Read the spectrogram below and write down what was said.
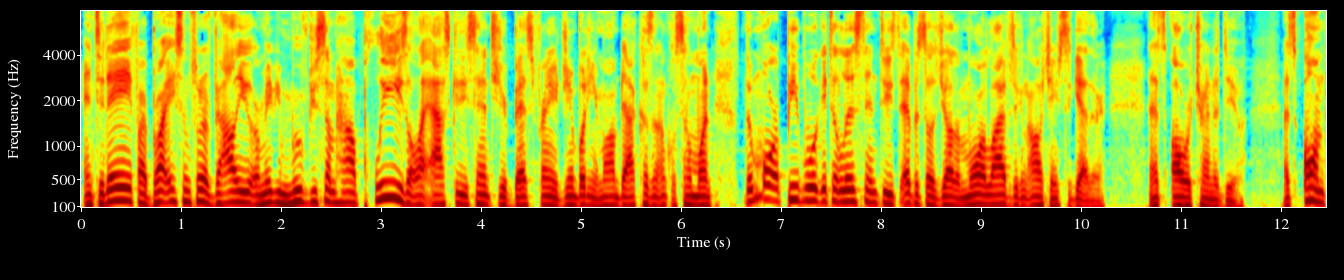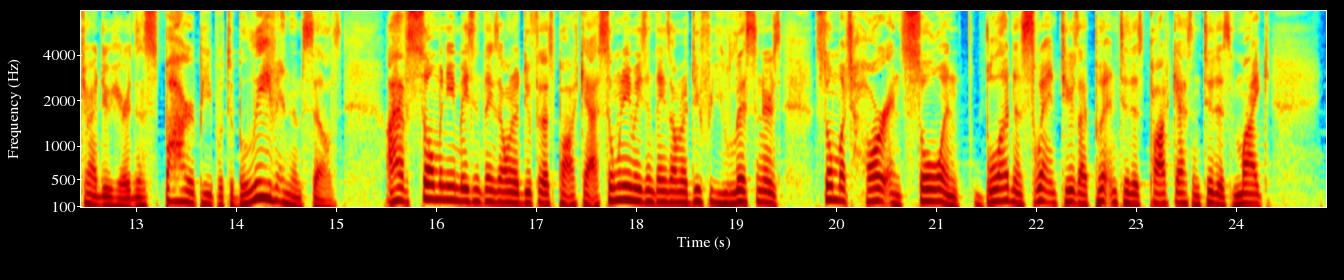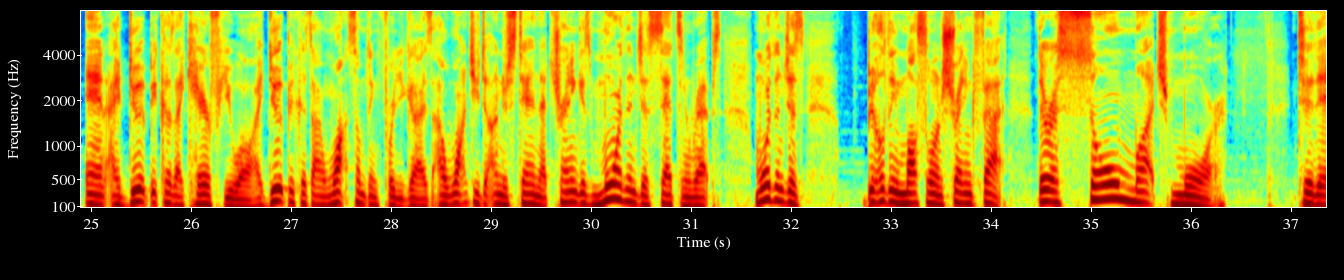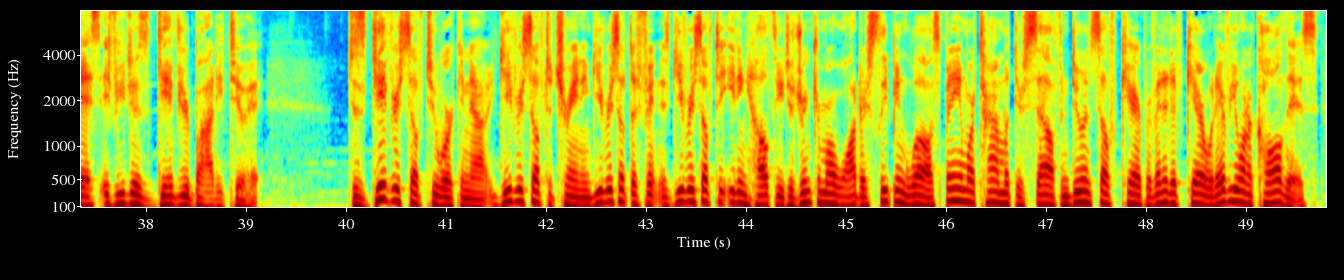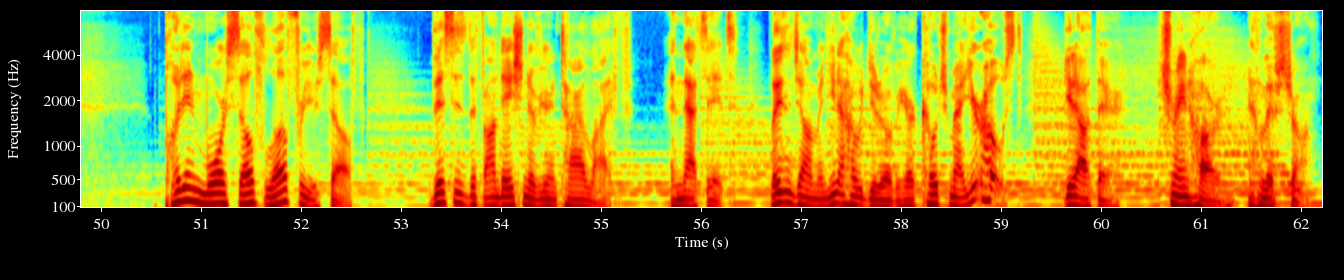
And today, if I brought you some sort of value or maybe moved you somehow, please, all I ask is you send it to your best friend, your gym buddy, your mom, dad, cousin, uncle, someone. The more people will get to listen to these episodes, y'all, the more lives we can all change together. And that's all we're trying to do. That's all I'm trying to do here is inspire people to believe in themselves. I have so many amazing things I want to do for this podcast, so many amazing things I want to do for you listeners, so much heart and soul and blood and sweat and tears I put into this podcast, into this mic. And I do it because I care for you all. I do it because I want something for you guys. I want you to understand that training is more than just sets and reps, more than just building muscle and shredding fat. There is so much more to this if you just give your body to it. Just give yourself to working out, give yourself to training, give yourself to fitness, give yourself to eating healthy, to drinking more water, sleeping well, spending more time with yourself, and doing self care, preventative care, whatever you want to call this. Put in more self love for yourself. This is the foundation of your entire life. And that's it. Ladies and gentlemen, you know how we do it over here. Coach Matt, your host. Get out there, train hard, and live strong.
